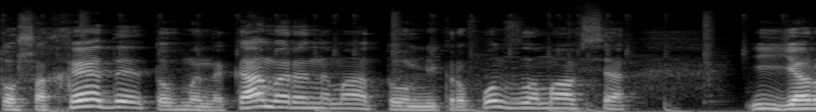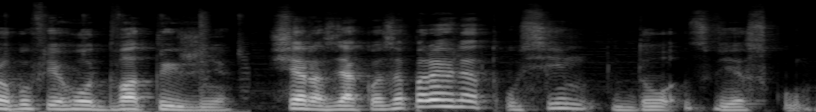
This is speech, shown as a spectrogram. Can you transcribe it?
то шахеди, то в мене камери нема, то мікрофон зламався. І я робив його два тижні. Ще раз дякую за перегляд. Усім до зв'язку.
